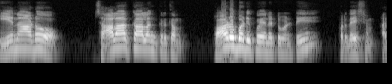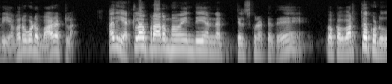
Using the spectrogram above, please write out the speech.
ఏనాడో చాలా కాలం క్రితం పాడుబడిపోయినటువంటి ప్రదేశం. అది ఎవరు కూడా వాడట్ల. అది ఎట్లా ప్రారంభమైంది అన్న తెలుసుకున్నట్టయితే ఒక వర్తకుడు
